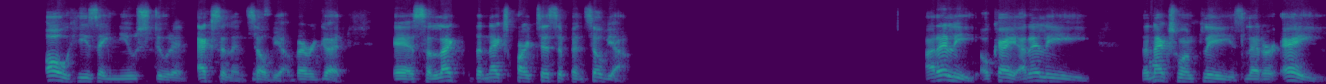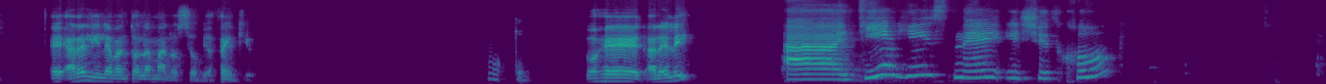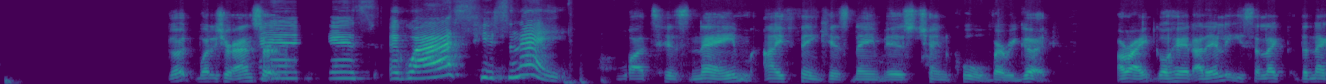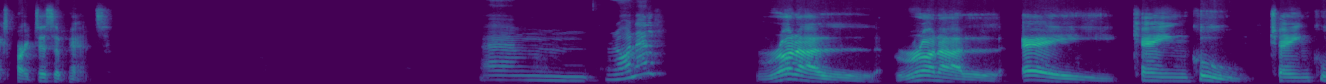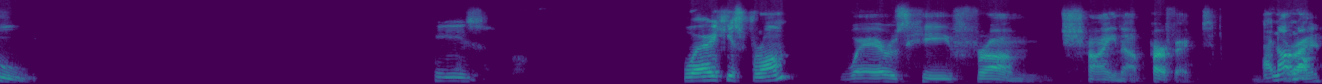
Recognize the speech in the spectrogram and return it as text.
Oh, he's a new student. Excellent, Sylvia. Very good. Uh, select the next participant, Sylvia. Areli. Okay, Areli. The next one, please. Letter A. Eh, Areli levantó la mano, Sylvia. Thank you. Okay. Go ahead, Areli. I think his name is Shitko. Good. What is your answer? And is, what's his name? What's his name? I think his name is Chen Ku. Very good. All right, go ahead, Areli. Select the next participant. Um, Ronald? Ronald, Ronald, A, Chen Ku, Chen Ku. He's where he's from? Where's he from? China. Perfect. I no, right.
